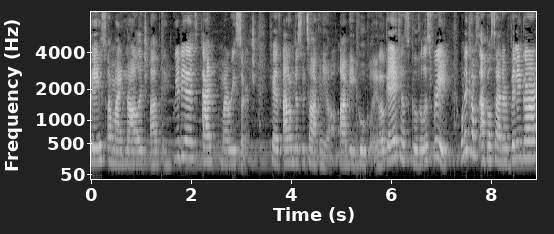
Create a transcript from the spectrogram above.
based on my knowledge of ingredients and my research. Because I don't just be talking, y'all. I be Googling, okay? Because Google is free. When it comes to apple cider vinegar,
